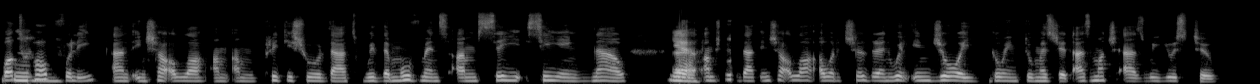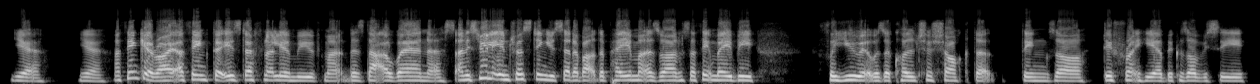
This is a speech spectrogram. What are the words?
but mm-hmm. hopefully and inshallah I'm, I'm pretty sure that with the movements i'm see, seeing now yeah uh, i'm sure that inshallah our children will enjoy going to masjid as much as we used to yeah yeah i think you're right i think there is definitely a movement there's that awareness and it's really interesting you said about the payment as well because i think maybe for you it was a culture shock that things are different here because obviously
